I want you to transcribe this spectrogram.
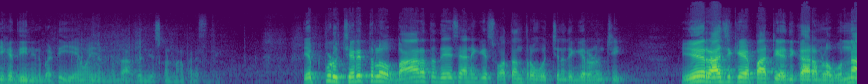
ఇక దీనిని బట్టి ఏమై ఉంటుందో అర్థం చేసుకోండి మన పరిస్థితి. ఎప్పుడు చరిత్రలో భారతదేశానికి స్వతంత్రం వచ్చిన దగ్గర నుంచి ఏ రాజకీయ పార్టీ అధికారంలో ఉన్నా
